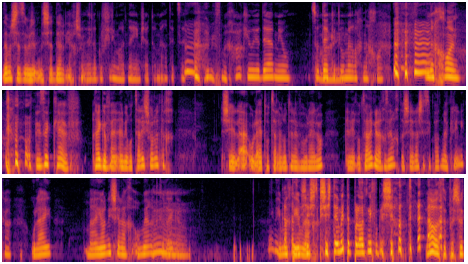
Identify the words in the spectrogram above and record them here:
זה מה שזה משדר לי איכשהו. זה לגוף שלי מאוד נעים שאת אומרת את זה. אני שמחה. כי הוא יודע מי הוא. צודקת, הוא אומר לך נכון. נכון. איזה כיף. רגע, ואני רוצה לשאול אותך שאלה, אולי את רוצה לענות עליה ואולי לא. אני רוצה רגע להחזיר לך את השאלה שסיפרת מהקליניקה. אולי, מה היוני שלך אומרת mm. כרגע? אם מתאים לך. כששתי מטפלות נפגשות. לא, זה פשוט,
